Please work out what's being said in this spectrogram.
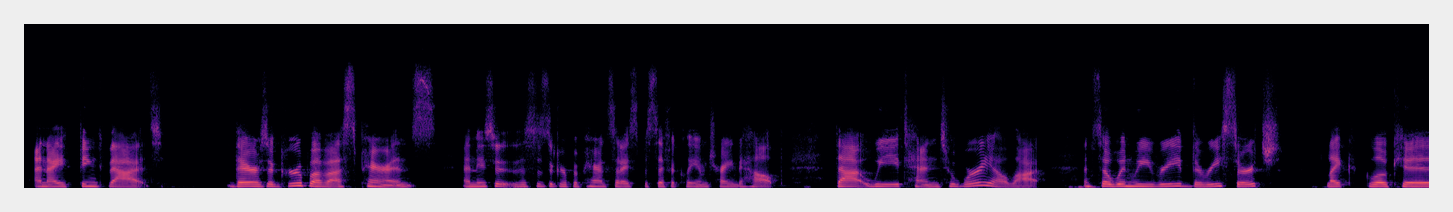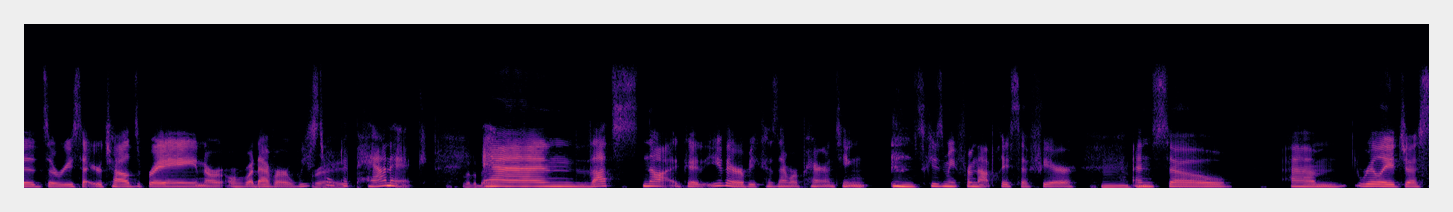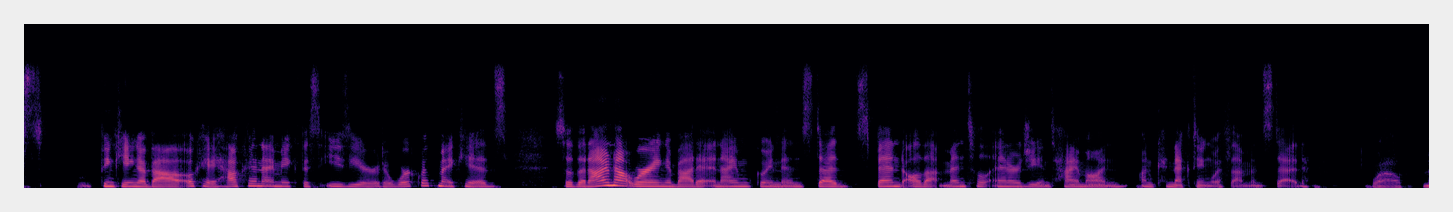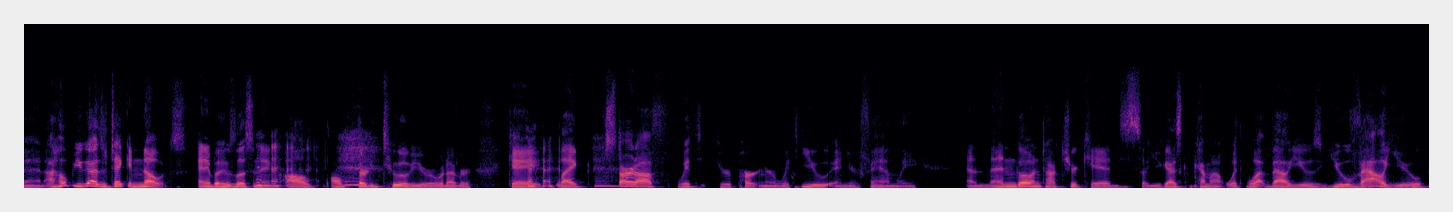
And i think that there's a group of us parents and these are this is a group of parents that i specifically am trying to help that we tend to worry a lot and so when we read the research like glow kids or reset your child's brain or, or whatever we start to panic A little bit. and that's not good either because then we're parenting excuse me from that place of fear Mhm. and so um really just thinking about okay how can i make this easier to work with my kids so that I'm not worrying about it and I'm going to instead spend all that mental energy and time on on connecting with them instead. Wow, man. I hope you guys are taking notes. Anybody who's listening, all all 32 of you or whatever. Okay, like start off with your partner, with you and your family, and then go and talk to your kids so you guys can come out with what values you value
